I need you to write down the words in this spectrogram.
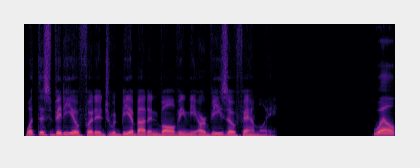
What this video footage would be about involving the Arvizo family? Well,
